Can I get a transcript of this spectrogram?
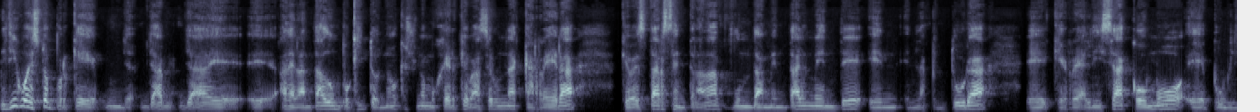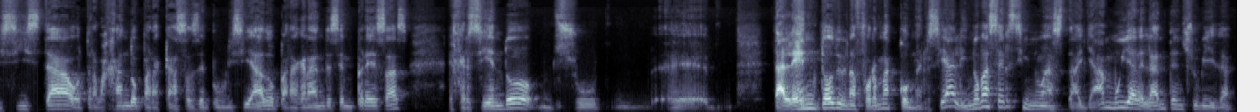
y digo esto porque ya, ya, he, adelantado un poquito, ¿no? Que es una mujer que va a hacer una carrera que va a estar centrada fundamentalmente en, la pintura, eh, que realiza como eh, publicista o trabajando para casas de publicidad o para grandes empresas, ejerciendo su eh, talento de una forma comercial. Y no va a ser sino hasta ya muy adelante en su vida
